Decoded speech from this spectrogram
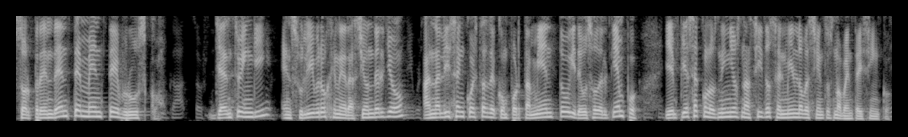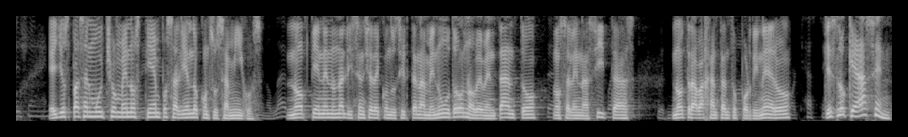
sorprendentemente brusco. Jen Twingy, en su libro Generación del Yo, analiza encuestas de comportamiento y de uso del tiempo y empieza con los niños nacidos en 1995. Ellos pasan mucho menos tiempo saliendo con sus amigos, no obtienen una licencia de conducir tan a menudo, no beben tanto, no salen a citas, no trabajan tanto por dinero. ¿Qué es lo que hacen?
